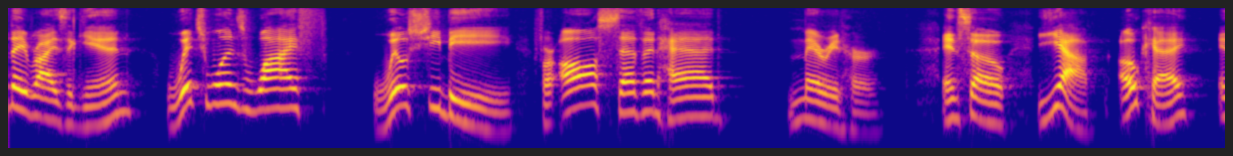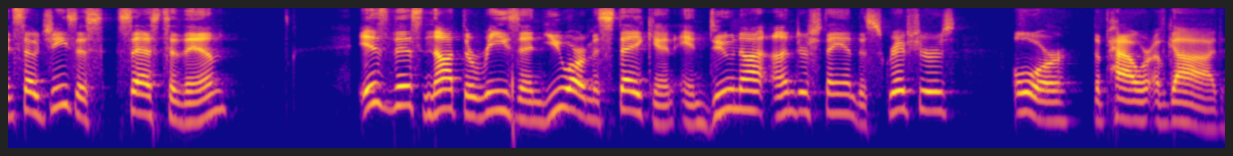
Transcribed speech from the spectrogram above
they rise again, which one's wife will she be? For all seven had married her. And so, yeah, okay. And so Jesus says to them, Is this not the reason you are mistaken and do not understand the scriptures or the power of God?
